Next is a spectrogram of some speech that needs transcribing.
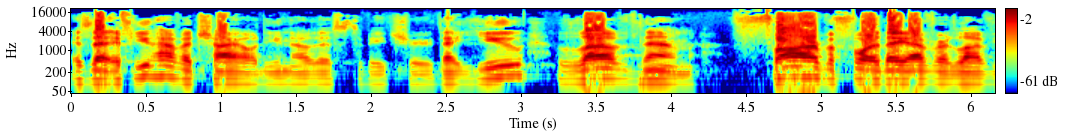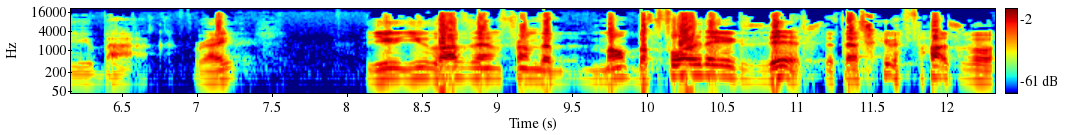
Is that if you have a child, you know this to be true, that you love them far before they ever love you back, right? You, you love them from the moment before they exist, if that's even possible.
